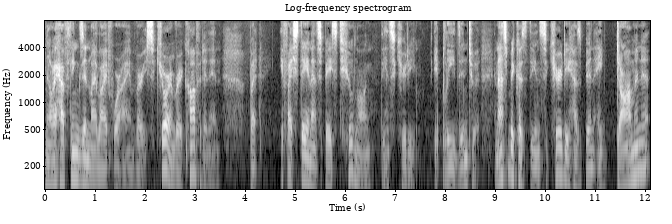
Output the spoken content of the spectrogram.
Now, I have things in my life where I am very secure and very confident in, but if I stay in that space too long, the insecurity it bleeds into it. And that's because the insecurity has been a dominant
